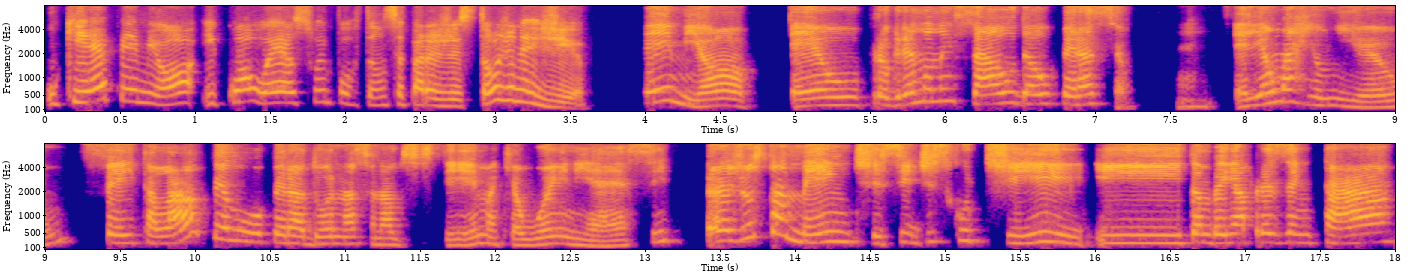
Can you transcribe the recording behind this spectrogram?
O que é PMO e qual é a sua importância para a gestão de energia? PMO é o Programa Mensal da Operação. Né? Ele é uma reunião feita lá pelo Operador Nacional do Sistema, que é o ONS, para justamente se discutir e também apresentar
